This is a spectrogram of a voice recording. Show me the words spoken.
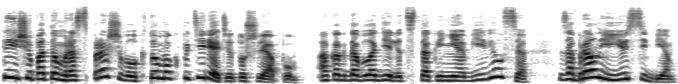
Ты еще потом расспрашивал, кто мог потерять эту шляпу. А когда владелец так и не объявился, забрал ее себе.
